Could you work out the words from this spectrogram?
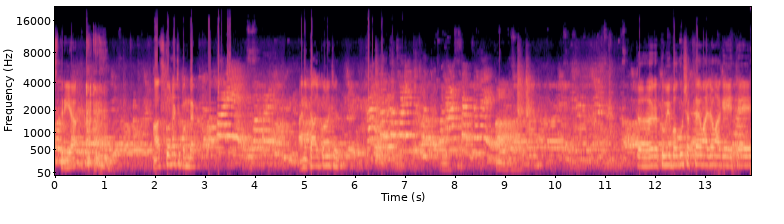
स्त्रिया. आज कोणाची पंगत? आणि काल कोणाची? हां. तर तुम्ही बघू शकताय माझ्या मागे इथे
